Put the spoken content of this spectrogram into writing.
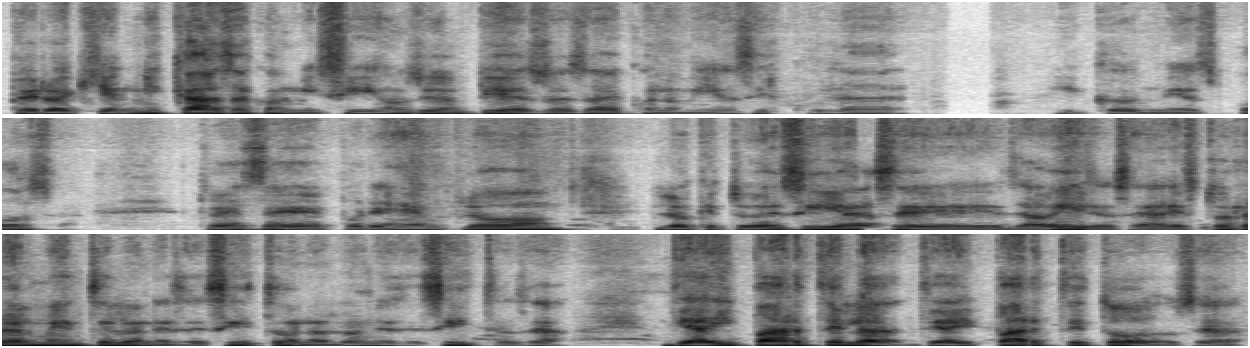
pero aquí en mi casa con mis hijos yo empiezo esa economía circular y con mi esposa. Entonces, eh, por ejemplo, lo que tú decías, eh, David, o sea, ¿esto realmente lo necesito o no lo necesito? O sea, de ahí parte, la, de ahí parte todo. O sea,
